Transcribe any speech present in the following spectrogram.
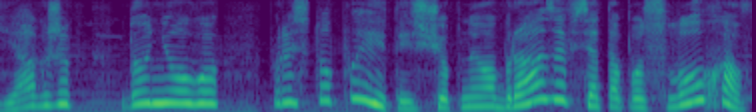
Як же б до нього приступитись, щоб не образився та послухав?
